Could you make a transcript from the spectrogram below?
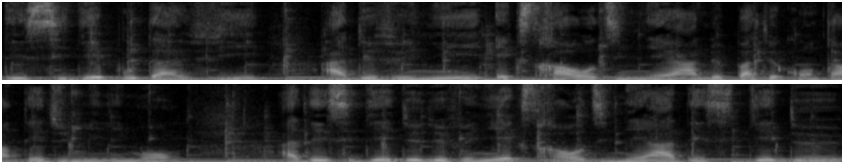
décider pour ta vie, à devenir extraordinaire, à ne pas te contenter du minimum, à décider de devenir extraordinaire, à décider de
